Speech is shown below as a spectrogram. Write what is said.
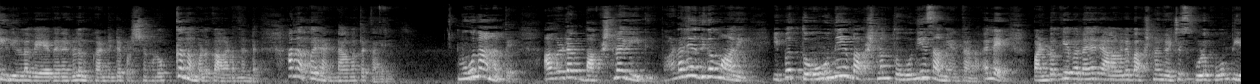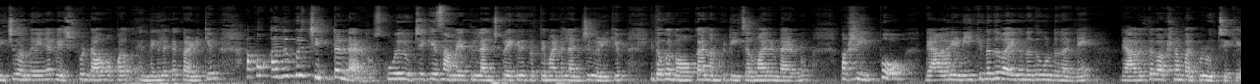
രീതിയിലുള്ള വേദനകളും കണ്ണിന്റെ പ്രശ്നങ്ങളും ഒക്കെ നമ്മൾ കാണുന്നുണ്ട്. അതപ്പോ രണ്ടാമത്തെ കാര്യം. മൂന്നാമത്തെ അവരുടെ ഭക്ഷണ രീതി വളരെയധികം മാറി. ഇപ്പൊ തോന്നിയ ഭക്ഷണം തോന്നിയ സമയത്താണ് അല്ലെ? പണ്ടൊക്കെ പറഞ്ഞാൽ രാവിലെ ഭക്ഷണം കഴിച്ച് സ്കൂളിൽ പോകും തിരിച്ചു വന്നു കഴിഞ്ഞാൽ വിശപ്പുണ്ടാവും അപ്പൊ എന്തെങ്കിലുമൊക്കെ കഴിക്കും. അപ്പൊ അതൊക്കെ ഒരു ചിട്ടുണ്ടായിരുന്നു സ്കൂളിൽ ഉച്ചയ്ക്ക് സമയത്ത് ലഞ്ച് ബ്രേക്കിൽ കൃത്യമായിട്ട് ലഞ്ച് കഴിക്കും. ഇതൊക്കെ നോക്കാൻ നമുക്ക് ടീച്ചർമാരുണ്ടായിരുന്നു. പക്ഷെ ഇപ്പോ രാവിലെ എണീക്കുന്നത് വൈകുന്നത് കൊണ്ട് തന്നെ രാവിലത്തെ ഭക്ഷണം പലപ്പോഴും ഉച്ചയ്ക്ക്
